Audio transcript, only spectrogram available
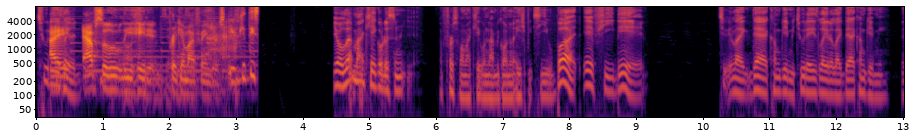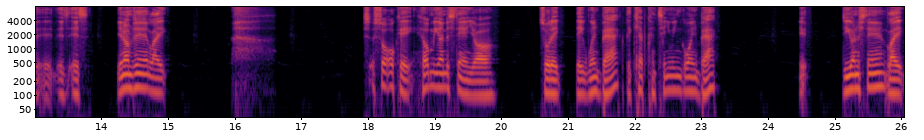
two days I later. absolutely oh, hate it pricking my fingers. You get these. Yo, let my kid go to some. First of all, my kid would not be going to HBCU, but if she did, two, like, Dad, come get me. Two days later, like, Dad, come get me. It, it- it's, it's, you know what I'm saying? Like, so, okay, help me understand, y'all. So they they went back. They kept continuing going back. It, do you understand? Like,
